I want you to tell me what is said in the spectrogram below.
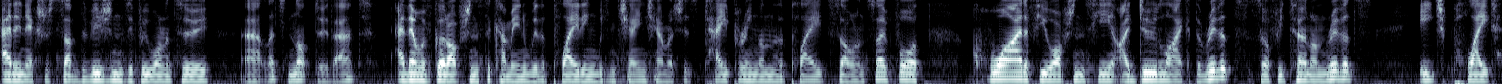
add in extra subdivisions if we wanted to. Uh, let's not do that. And then we've got options to come in with the plating. We can change how much is tapering on the plate, so on and so forth. Quite a few options here. I do like the rivets. So if we turn on rivets, each plate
